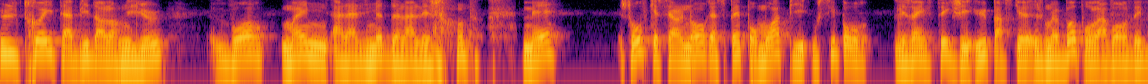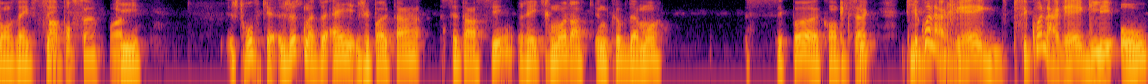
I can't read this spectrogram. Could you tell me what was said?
ultra établi dans leur milieu, voire même à la limite de la légende. Mais je trouve que c'est un non-respect pour moi, puis aussi pour les invités que j'ai eus, parce que je me bats pour avoir des bons invités. 100% Puis je trouve que juste me dire, hey, j'ai pas le temps ces temps-ci, réécris-moi dans une coupe de mois. C'est pas compliqué. Exact. C'est quoi la règle? C'est quoi la règle, les hauts,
